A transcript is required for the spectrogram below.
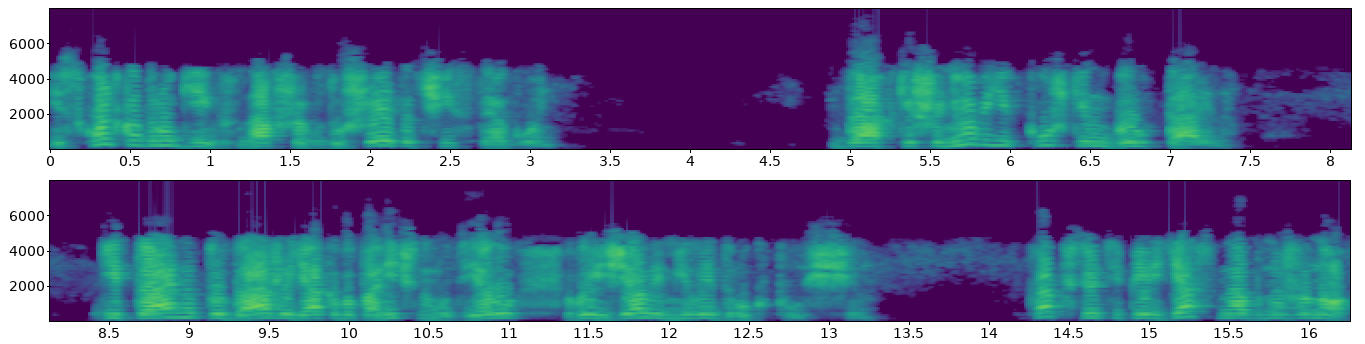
и сколько других, знавших в душе этот чистый огонь. Да, в Кишиневе Якушкин был тайно. И тайно туда же, якобы по личному делу, выезжал и милый друг Пущин. Как все теперь ясно обнажено,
